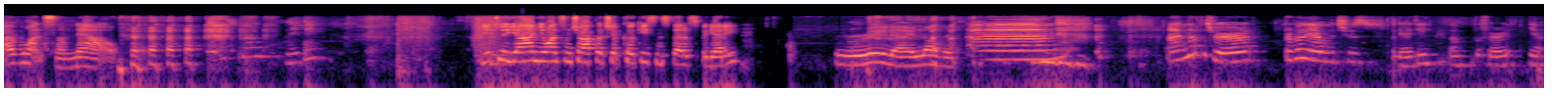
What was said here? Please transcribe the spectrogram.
I want some now. Maybe? You too, Jan. You want some chocolate chip cookies instead of spaghetti? Really, I love it. Um, I'm not sure. Probably I would choose spaghetti. I prefer it. Yeah.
